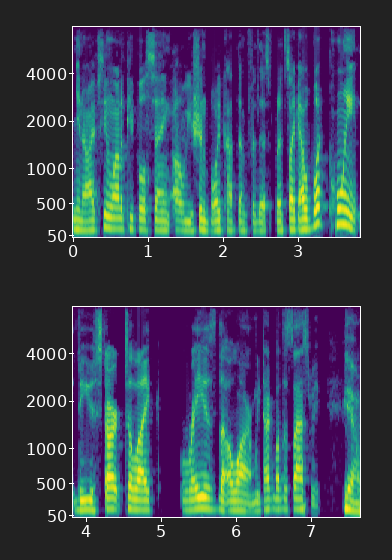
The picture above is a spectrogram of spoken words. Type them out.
You know, I've seen a lot of people saying, "Oh, you shouldn't boycott them for this," but it's like, at what point do you start to like raise the alarm? We talked about this last week. Yeah.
